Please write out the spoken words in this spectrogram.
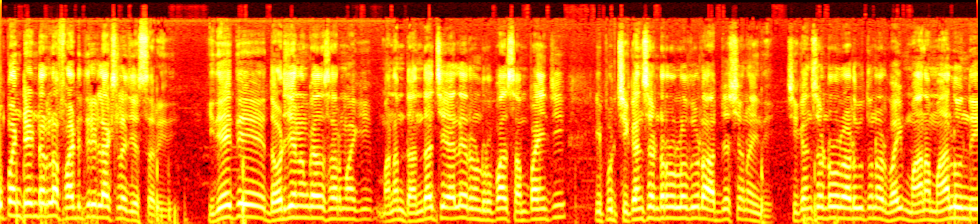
ఓపెన్ టెండర్లో ఫార్టీ త్రీ ల్యాక్స్లో చేస్తారు ఇది. ఇదైతే దౌర్జన్యం కదా సార్ మాకి. మనం దందా చేయాలి రెండు రూపాయలు సంపాదించి ఇప్పుడు చికెన్ సెంటర్ వాళ్ళది కూడా అబ్జెక్షన్ అయింది. చికెన్ సెంటర్ వాళ్ళు అడుగుతున్నారు భయ్ మన మాల్ ఉంది.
